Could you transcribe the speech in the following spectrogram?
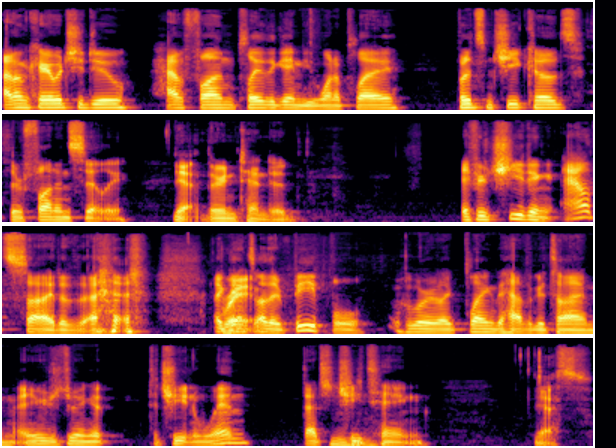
I don't care what you do. Have fun, play the game you want to play. Put in some cheat codes. They're fun and silly. Yeah, they're intended. If you're cheating outside of that against Right. other people who are like playing to have a good time and you're just doing it to cheat and win, that's Mhm. cheating. Yes.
